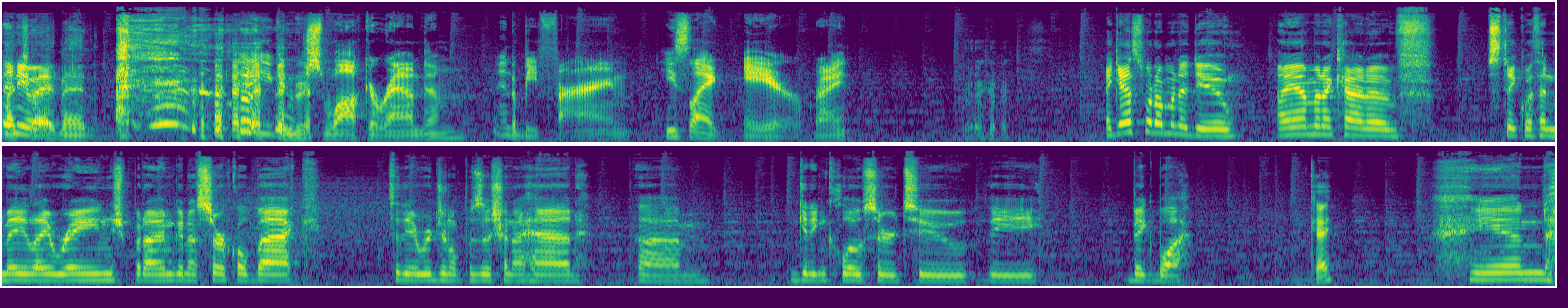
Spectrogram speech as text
I Anyway, tried, man. You can just walk around him. It'll be fine. He's like air, right? I guess what I'm gonna do, I am gonna kind of stick within melee range, but I am gonna circle back to the original position I had, um, getting closer to the big boy. Okay. And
